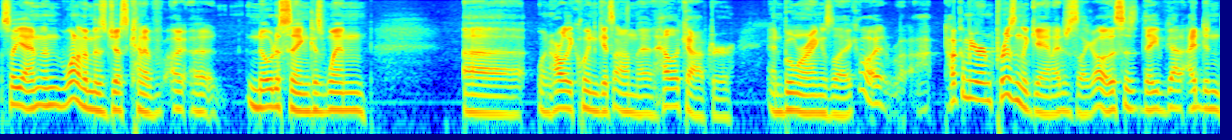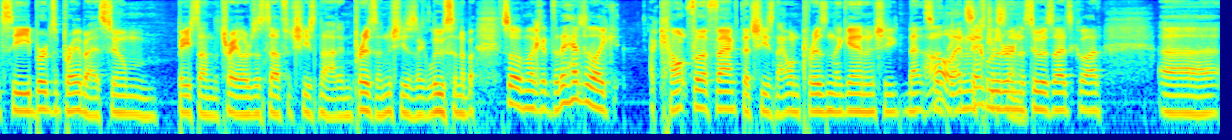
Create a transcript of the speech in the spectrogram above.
so yeah, and then one of them is just kind of uh, uh, noticing because when uh, when Harley Quinn gets on the helicopter and Boomerang is like, "Oh, I, how come you're in prison again?" I just like, "Oh, this is they've got." I didn't see Birds of Prey, but I assume based on the trailers and stuff that she's not in prison. She's like loose and about. So I'm like, do they have to like account for the fact that she's now in prison again and she not so Oh, they that's include her in the. Suicide Squad? Uh,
